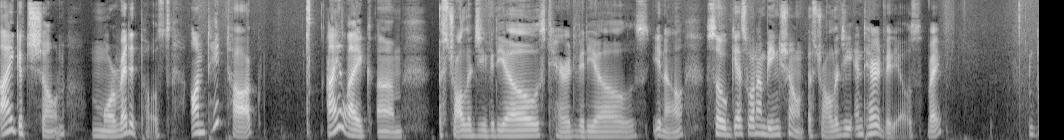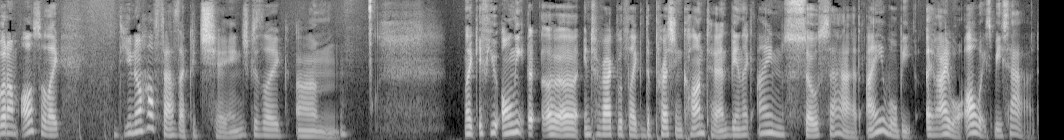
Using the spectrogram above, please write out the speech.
I get shown more Reddit posts on TikTok. I like um astrology videos, tarot videos, you know. So guess what I'm being shown? Astrology and tarot videos, right? But I'm also like, do you know how fast that could change? Because like, um, like if you only uh, uh, interact with like depressing content, being like, I'm so sad, I will be, I will always be sad,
